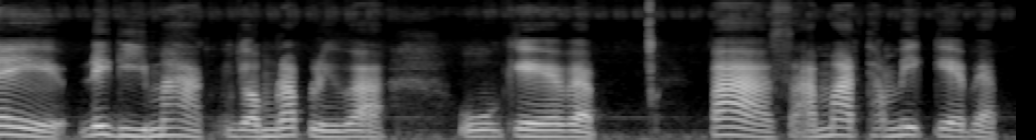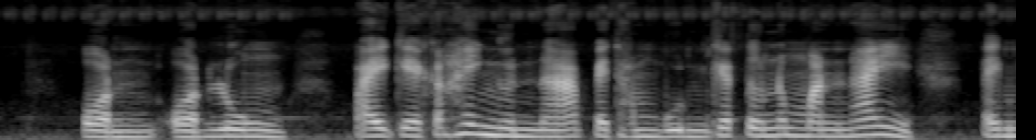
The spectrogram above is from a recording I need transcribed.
ได้ได้ดีมาก ยอมรับเลยว่า โอ้แกแบบป้าสามารถทำให้แกแบบอ่อนอ่อนลงไปแกก็ให้เงินนะ ไปทำบุญแกเติมน้ำมันให้เต็ม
